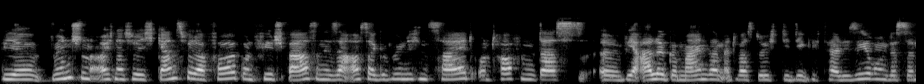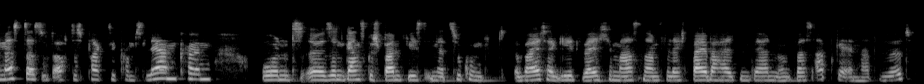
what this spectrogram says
Wir wünschen euch natürlich ganz viel Erfolg und viel Spaß in dieser außergewöhnlichen Zeit und hoffen, dass äh, wir alle gemeinsam etwas durch die Digitalisierung des Semesters und auch des Praktikums lernen können und äh, sind ganz gespannt, wie es in der Zukunft weitergeht, welche Maßnahmen vielleicht beibehalten werden und was abgeändert wird.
